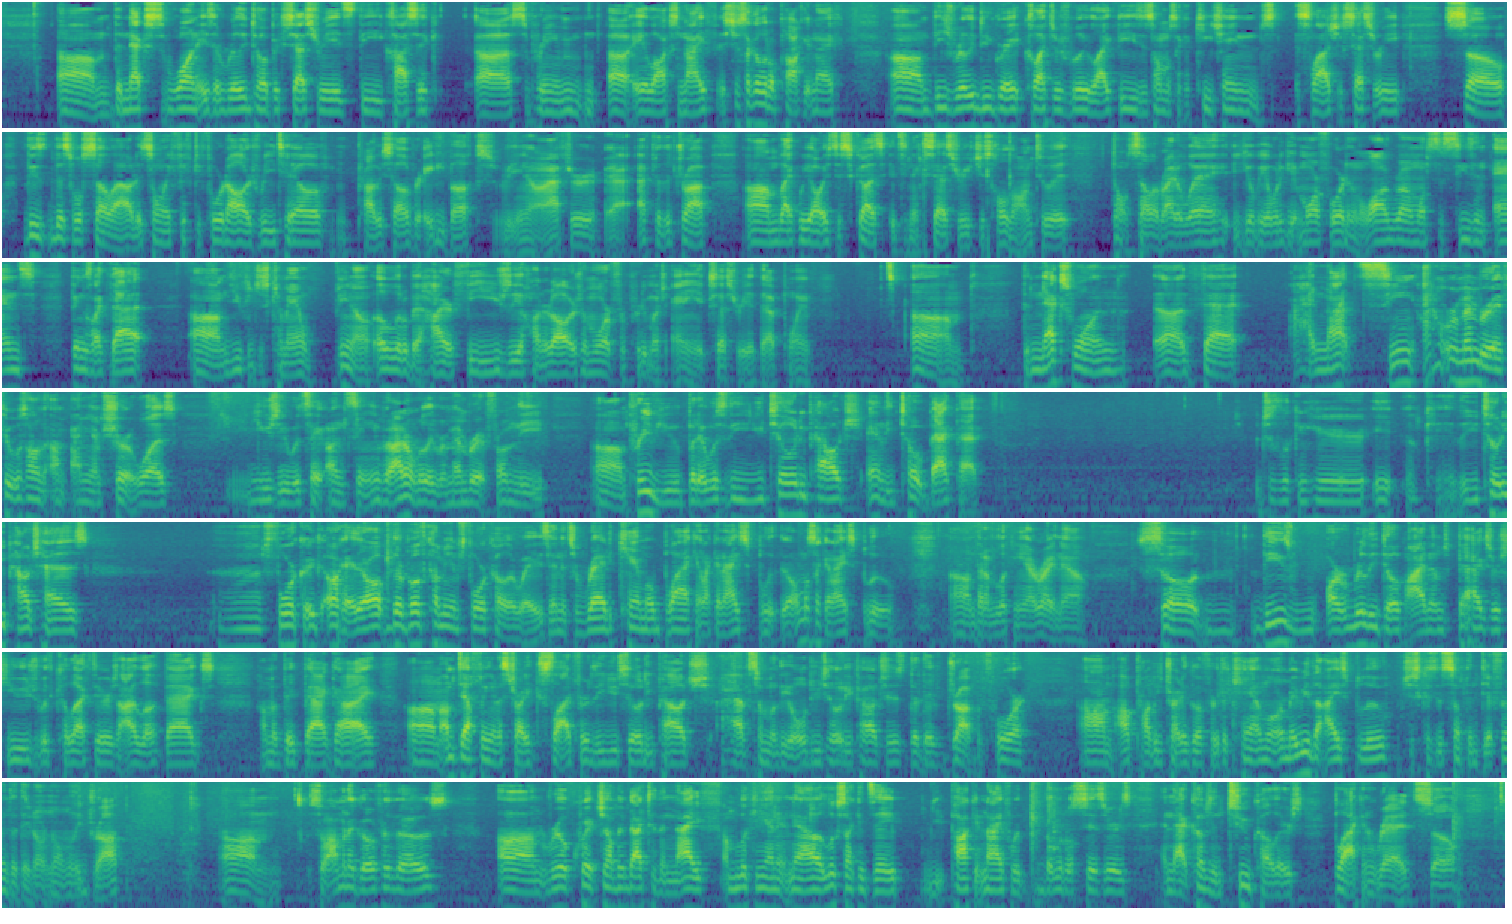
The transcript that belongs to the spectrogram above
Um, the next one is a really dope accessory. It's the classic uh, Supreme uh, Alox knife. It's just like a little pocket knife. Um, these really do great. Collectors really like these. It's almost like a keychain slash accessory. So this this will sell out. It's only fifty four dollars retail. Probably sell for eighty bucks. You know after after the drop. Um, like we always discuss, it's an accessory. Just hold on to it. Don't sell it right away. You'll be able to get more for it in the long run once the season ends. Things like that. Um, you can just command you know a little bit higher fee, usually a hundred dollars or more for pretty much any accessory at that point. Um, the next one uh, that I had not seen. I don't remember if it was on. I mean, I'm sure it was. Usually would say unseen, but I don't really remember it from the um, preview. But it was the utility pouch and the tote backpack. Just looking here, it okay. The utility pouch has uh, four. Okay, they're all they're both coming in four colorways, and it's red, camo, black, and like an ice blue, almost like an ice blue, um, that I'm looking at right now. So th- these are really dope items. Bags are huge with collectors. I love bags. I'm a big bag guy. Um, I'm definitely gonna to slide for the utility pouch. I have some of the old utility pouches that they've dropped before. Um, I'll probably try to go for the camel or maybe the ice blue, just because it's something different that they don't normally drop. Um, so I'm gonna go for those. Um, real quick, jumping back to the knife, I'm looking at it now. It looks like it's a pocket knife with the little scissors, and that comes in two colors, black and red. So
